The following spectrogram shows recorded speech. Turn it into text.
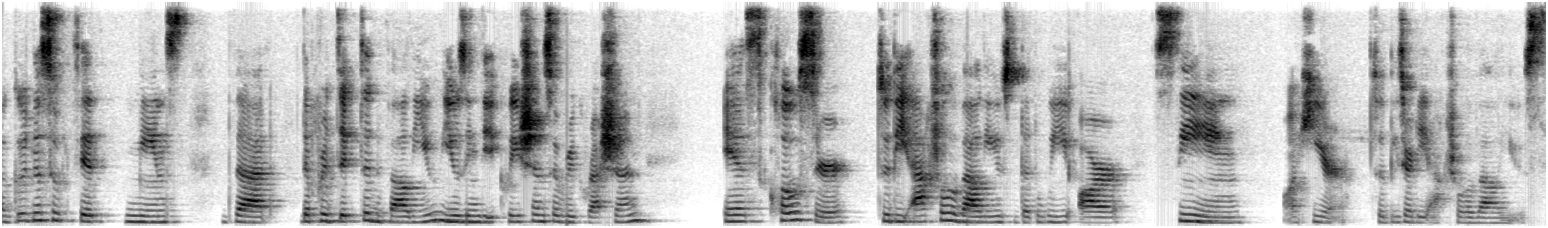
A goodness of fit means that the predicted value using the equations of regression is closer to the actual values that we are seeing uh, here. So these are the actual values.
